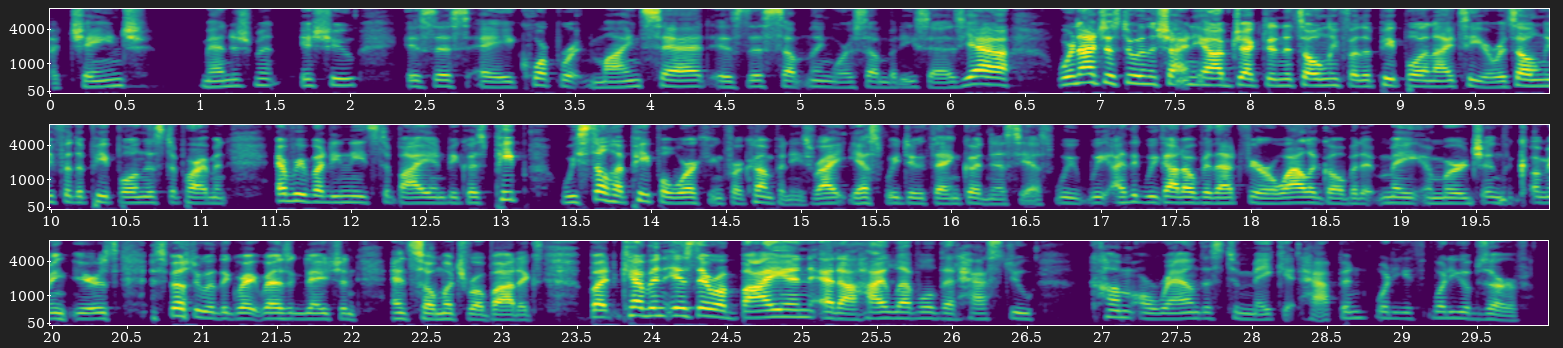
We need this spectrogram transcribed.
a change management issue? Is this a corporate mindset? Is this something where somebody says, yeah, we're not just doing the shiny object and it's only for the people in IT or it's only for the people in this department. Everybody needs to buy in because people, we still have people working for companies, right? Yes, we do. Thank goodness. Yes, we, we, I think we got over that fear a while ago, but it may emerge in the coming years, especially with the great resignation and so much robotics. But Kevin, is there a buy-in at a high level that has to come around this to make it happen? What do you, what do you observe?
